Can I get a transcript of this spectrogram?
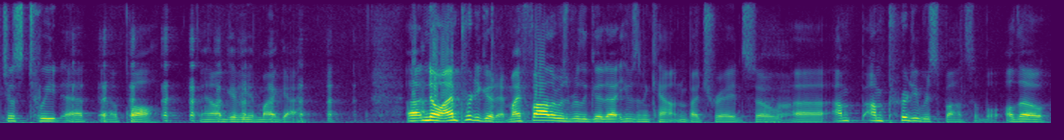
just tweet at uh, Paul, and I'll give you my guy. Uh, no, I'm pretty good at. it. My father was really good at. it. He was an accountant by trade, so Uh-huh. uh, I'm I'm pretty responsible. Although,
